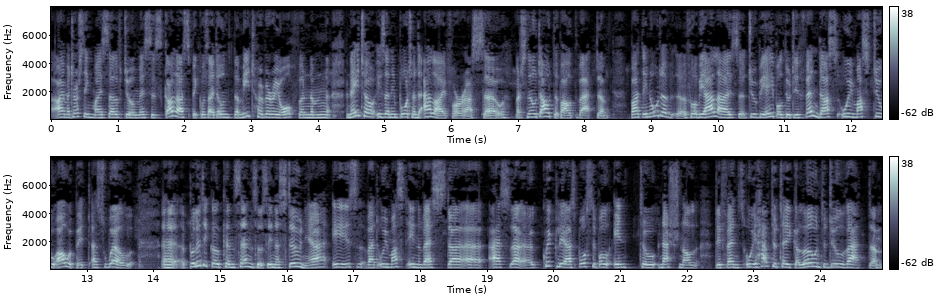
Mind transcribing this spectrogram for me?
I'm addressing myself to Mrs. Kallas because I don't meet her very often. Um, NATO is an important ally for us, so there's no doubt about that. Um, but in order for the allies to be able to defend us, we must do our bit as well. Uh, political consensus in Estonia is that we must invest uh, uh as uh, quickly as possible into national defense. We have to take a loan to do that. Um, uh,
